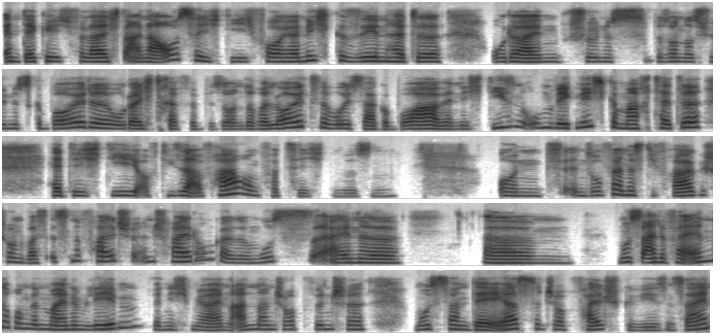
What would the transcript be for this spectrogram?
entdecke ich vielleicht eine Aussicht, die ich vorher nicht gesehen hätte oder ein schönes, besonders schönes Gebäude oder ich treffe besondere Leute, wo ich sage, boah, wenn ich diesen Umweg nicht gemacht hätte, hätte ich die auf diese Erfahrung verzichten müssen. Und insofern ist die Frage schon, was ist eine falsche Entscheidung? Also muss eine ähm, muss eine Veränderung in meinem Leben, wenn ich mir einen anderen Job wünsche, muss dann der erste Job falsch gewesen sein?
